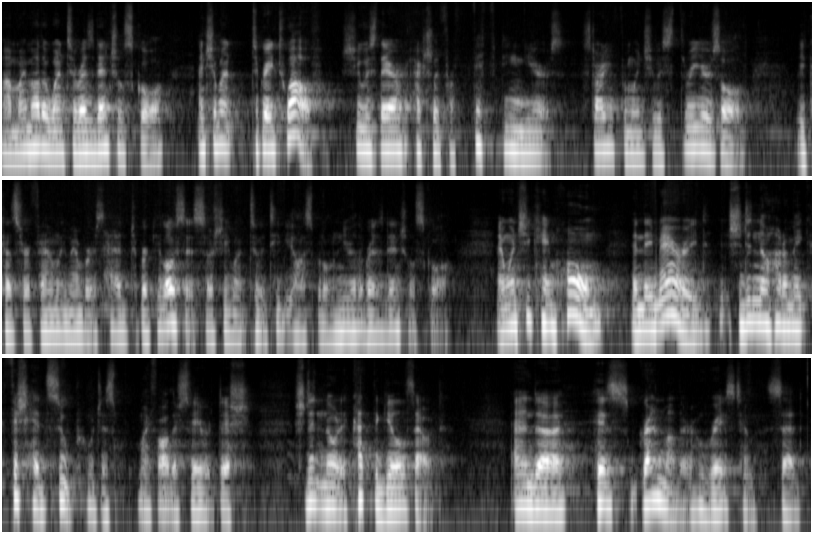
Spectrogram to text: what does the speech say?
uh, my mother went to residential school and she went to grade 12. She was there actually for 15 years, starting from when she was three years old because her family members had tuberculosis, so she went to a TB hospital near the residential school. And when she came home and they married, she didn't know how to make fish head soup, which is my father's favorite dish. She didn't know to cut the gills out. And uh, his grandmother, who raised him, said,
